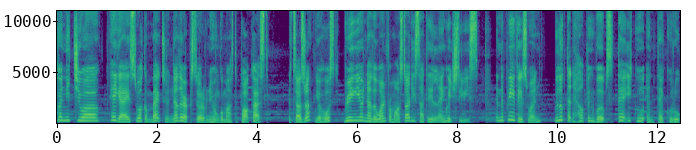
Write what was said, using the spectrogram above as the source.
Konnichiwa! Hey guys, welcome back to another episode of Nihongo Master Podcast. It's Azra, your host, bringing you another one from our Study Saturday language series. In the previous one, we looked at helping verbs te iku and te kuru.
